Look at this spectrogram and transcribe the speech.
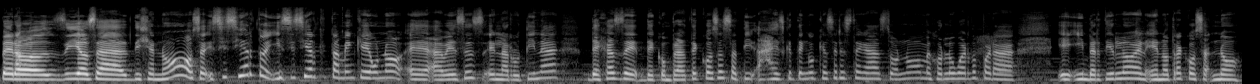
Pero sí, o sea, dije, no, o sea, sí es cierto, y sí es cierto también que uno eh, a veces en la rutina dejas de, comprarte cosas a ti, ay, es que tengo que hacer este gasto, no, mejor lo guardo para eh, invertirlo en, en, otra cosa. No,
